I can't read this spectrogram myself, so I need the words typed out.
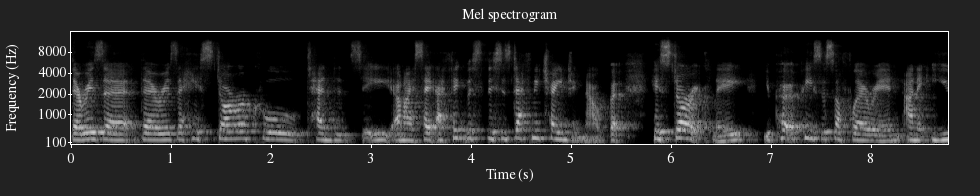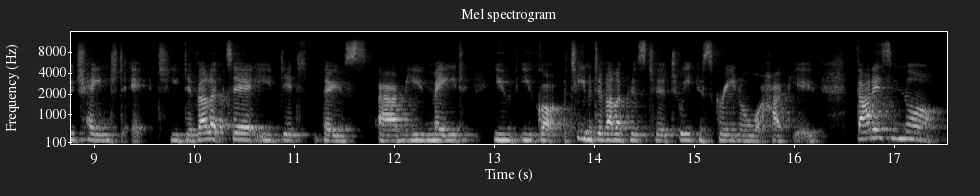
there is a there is a historical tendency, and I say I think this this is definitely changing now. But historically, you put a piece of software in, and it, you changed it. You developed it. You did those. Um, you made you you got a team of developers to tweak a screen or what have you. That is not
